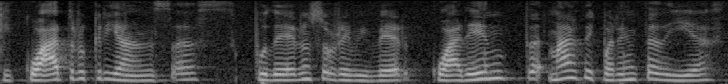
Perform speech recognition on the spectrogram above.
que quatro crianças puderam sobreviver 40, mais de 40 dias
